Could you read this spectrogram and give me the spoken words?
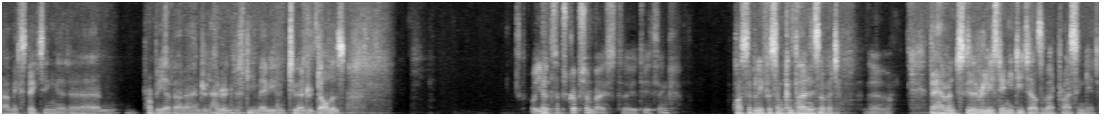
I'm expecting it, um, probably about 100, 150, maybe even 200 dollars, Or even subscription based. Do you think? possibly for some That's components very- of it. Yeah. They haven't released any details about pricing yet.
